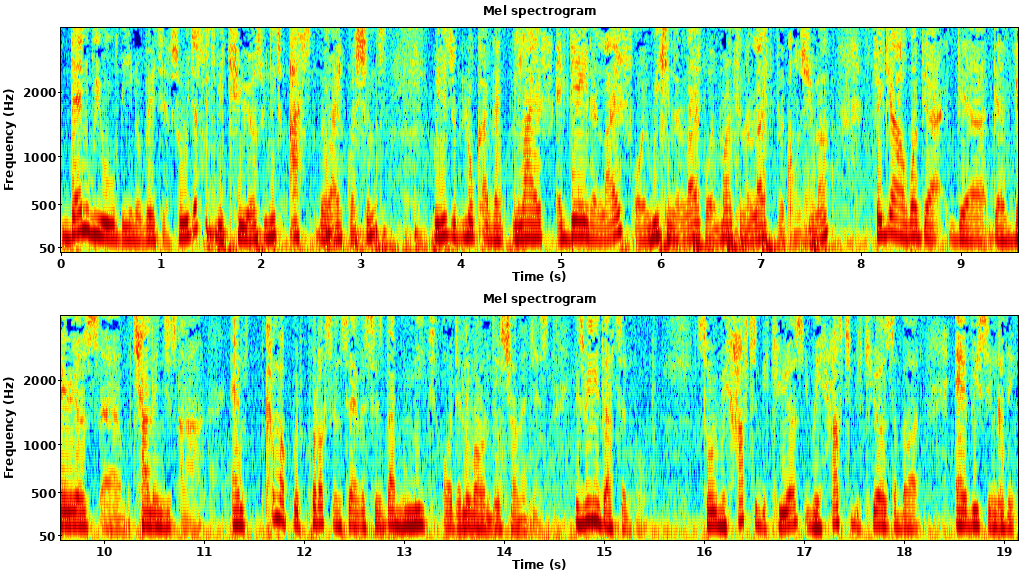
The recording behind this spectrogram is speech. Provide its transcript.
Then we will be innovative. So we just have to be curious. We need to ask the right questions. We need to look at the life, a day in the life, or a week in the life, or a month in the life of the consumer. Figure out what their their, their various um, challenges are, and come up with products and services that meet or deliver on those challenges. It's really that simple. So we have to be curious. We have to be curious about every single thing.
